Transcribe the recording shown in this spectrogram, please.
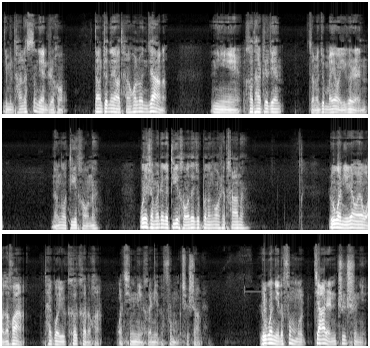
你们谈了四年之后，当真的要谈婚论嫁了，你和他之间，怎么就没有一个人能够低头呢？为什么这个低头的就不能够是他呢？如果你认为我的话太过于苛刻的话，我请你和你的父母去商量。如果你的父母家人支持你，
